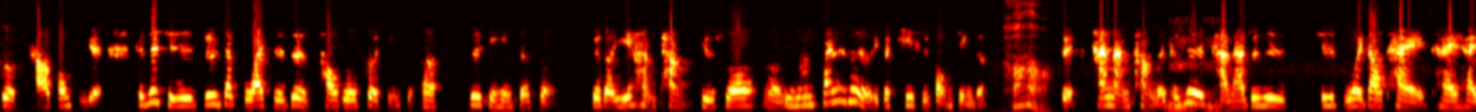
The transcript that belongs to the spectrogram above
做考到公务员？可是其实就是在国外，其实真的超多个性各呃，就是形形色色，有的也很胖，比如说呃，我们班那时候有一个七十公斤的，哈，对，还蛮胖的。可嗯是嗯卡达就是其实不会到太太太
